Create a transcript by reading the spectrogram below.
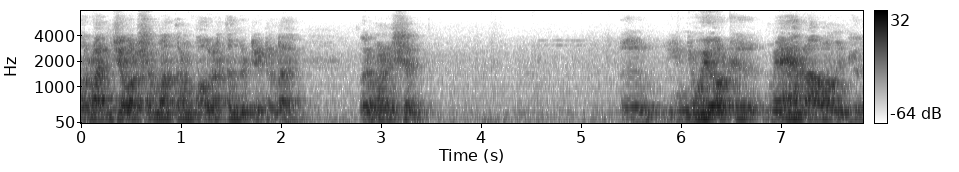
ഒരു അഞ്ചു വർഷം മാത്രം പൗരത്വം കിട്ടിയിട്ടുള്ള ഒരു മനുഷ്യൻ ന്യൂയോർക്ക് മേയർ ആവാമെങ്കിൽ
